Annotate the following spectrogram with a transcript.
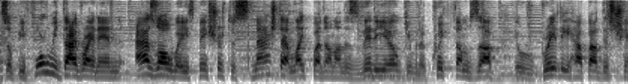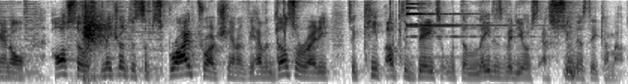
So before we dive right in, as always, make sure to smash that like button on this video, give it a quick thumbs up, it will greatly help out this channel. Also, make sure to subscribe to our channel if you haven't done so already to keep up to date with the latest videos as soon as they come out.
